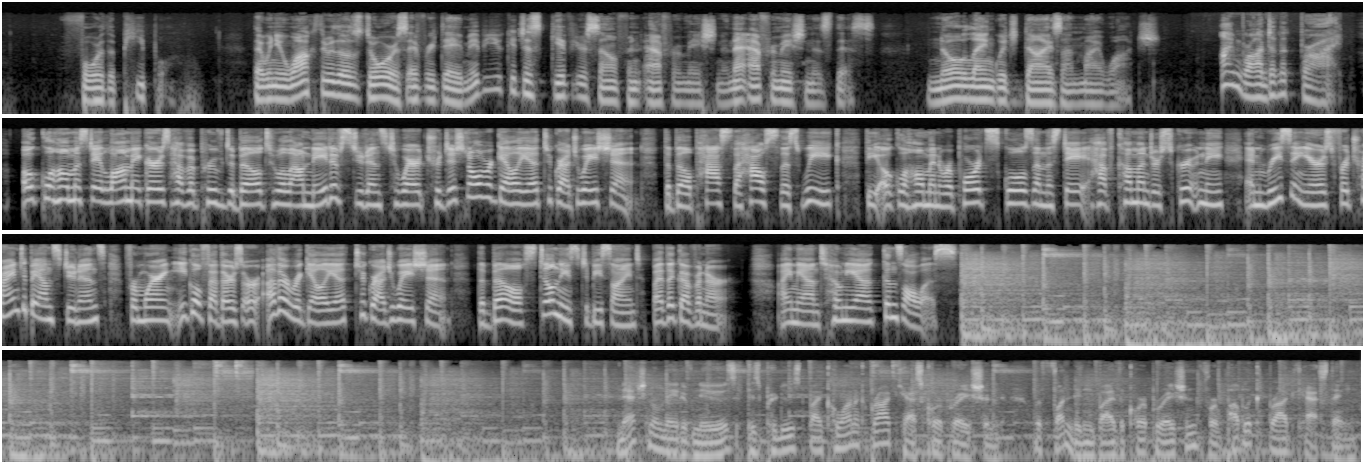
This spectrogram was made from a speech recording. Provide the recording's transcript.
for the people. That when you walk through those doors every day, maybe you could just give yourself an affirmation. And that affirmation is this No language dies on my watch. I'm Rhonda McBride. Oklahoma state lawmakers have approved a bill to allow Native students to wear traditional regalia to graduation. The bill passed the House this week. The Oklahoman reports schools in the state have come under scrutiny in recent years for trying to ban students from wearing eagle feathers or other regalia to graduation. The bill still needs to be signed by the governor. I'm Antonia Gonzalez. National Native News is produced by Koahnic Broadcast Corporation with funding by the Corporation for Public Broadcasting.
